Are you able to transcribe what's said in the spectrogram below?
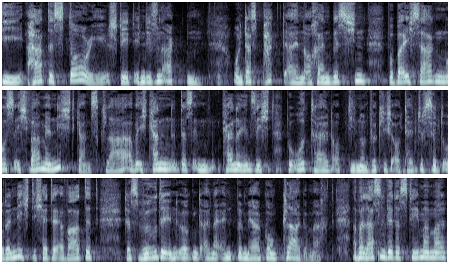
Die harte Story steht in diesen Akten. Und das packt einen auch ein bisschen, wobei ich sagen muss, ich war mir nicht ganz klar, aber ich kann das in keiner Hinsicht beurteilen, ob die nun wirklich authentisch sind oder nicht. Ich hätte erwartet, das würde in irgendeiner Endbemerkung klar gemacht. Aber lassen wir das Thema mal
